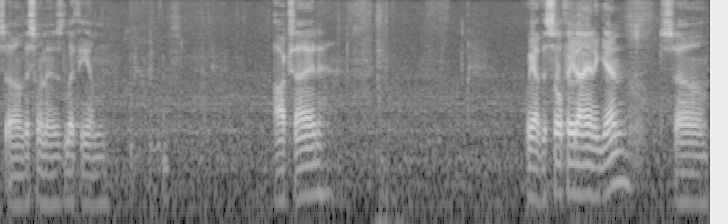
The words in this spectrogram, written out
So this one is lithium oxide. We have the sulfate ion again. So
